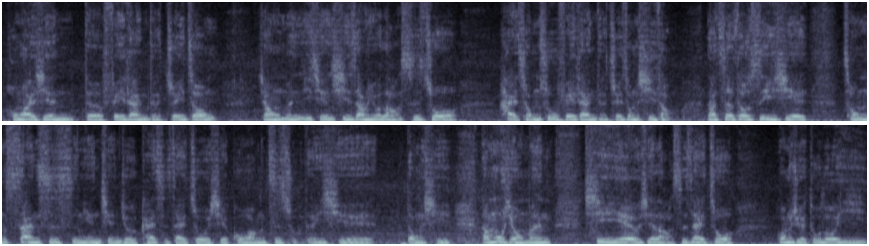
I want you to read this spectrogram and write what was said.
红外线的飞弹的追踪，像我们以前西藏有老师做海虫素飞弹的追踪系统，那这都是一些从三四十年前就开始在做一些国防自主的一些东西。那目前我们系也有些老师在做光学陀螺仪，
